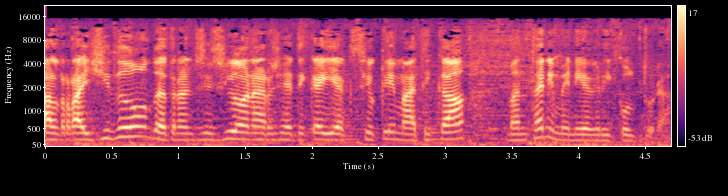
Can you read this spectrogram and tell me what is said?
el regidor de Transició Energètica i Acció Climàtica, Manteniment i Agricultura.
